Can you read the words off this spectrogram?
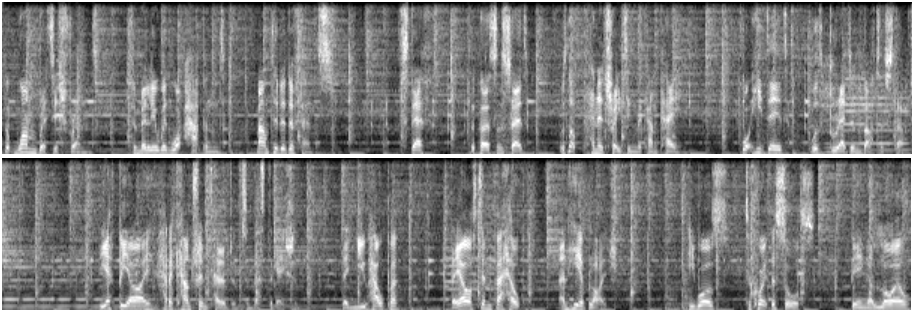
But one British friend, familiar with what happened, mounted a defence. Steph, the person said, was not penetrating the campaign. What he did was bread and butter stuff. The FBI had a counterintelligence investigation. They knew Halper, they asked him for help, and he obliged. He was, to quote the source, being a loyal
